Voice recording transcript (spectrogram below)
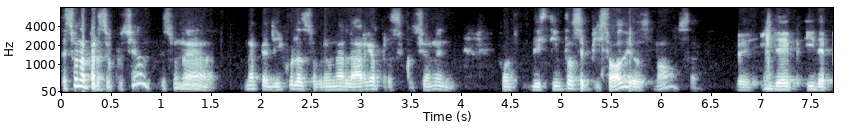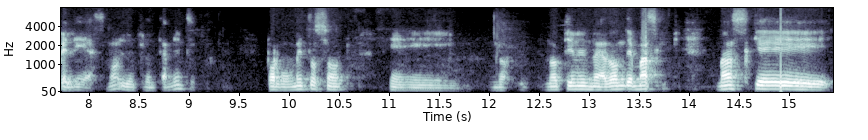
Es una persecución, es una, película sobre una larga persecución en, con distintos episodios, ¿no? y, de, y de peleas, ¿no? Y enfrentamientos. Por momentos son, eh, no, tienen a dónde más, más que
